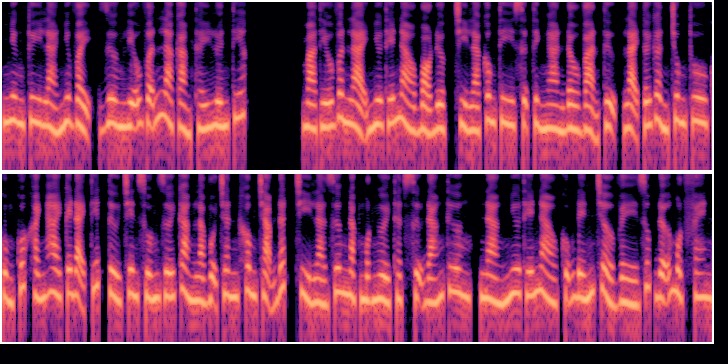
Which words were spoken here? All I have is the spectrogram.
nhưng tuy là như vậy, Dương Liễu vẫn là cảm thấy luyến tiếc. Mà thiếu Vân lại như thế nào bỏ được chỉ là công ty sự tình ngàn đầu vạn tự lại tới gần Trung Thu cùng Quốc Khánh hai cái đại tiết từ trên xuống dưới càng là vội chân không chạm đất chỉ là Dương nặc một người thật sự đáng thương, nàng như thế nào cũng đến trở về giúp đỡ một phen.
